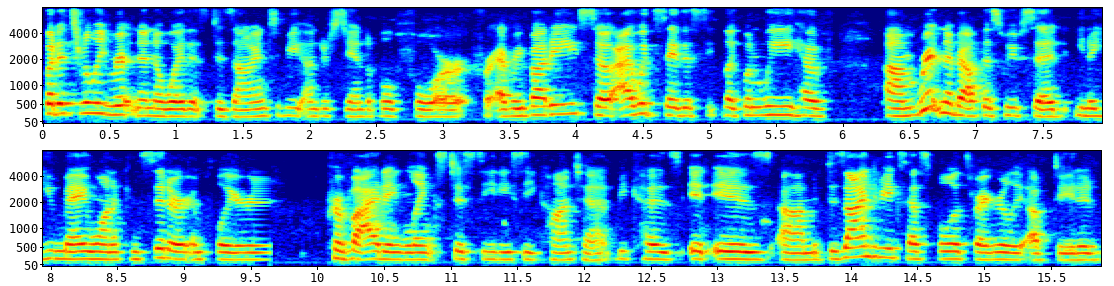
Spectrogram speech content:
But it's really written in a way that's designed to be understandable for for everybody. So I would say this, like when we have um, written about this, we've said, you know, you may want to consider employers providing links to CDC content because it is um, designed to be accessible. It's regularly updated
